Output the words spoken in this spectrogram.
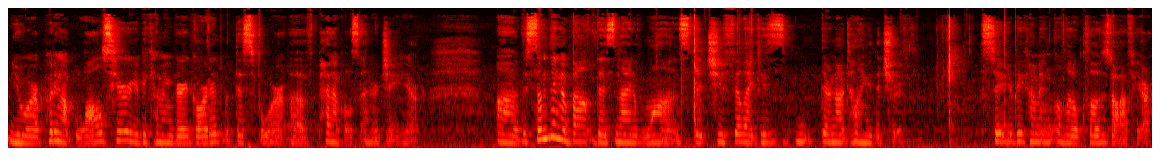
You're putting up walls here. You're becoming very guarded with this Four of Pentacles energy here. Uh, there's something about this Knight of Wands that you feel like he's, they're not telling you the truth. So you're becoming a little closed off here.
